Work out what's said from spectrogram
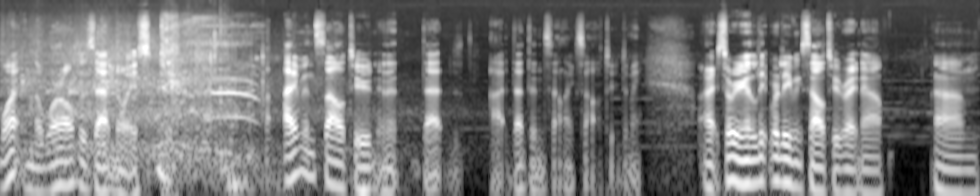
What in the world is that noise? I'm in solitude, and it, that uh, that didn't sound like solitude to me. All right, so we're gonna we're leaving solitude right now. Um,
